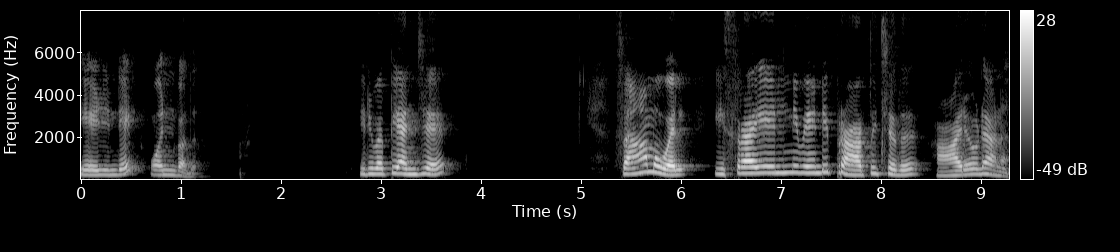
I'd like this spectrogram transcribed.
ഏഴിന്റെ ഒൻപത്. ഇരുപത്തിയഞ്ച്. സാമുവൽ ഇസ്രായേലിന് വേണ്ടി പ്രാർത്ഥിച്ചത് ആരോടാണ്?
